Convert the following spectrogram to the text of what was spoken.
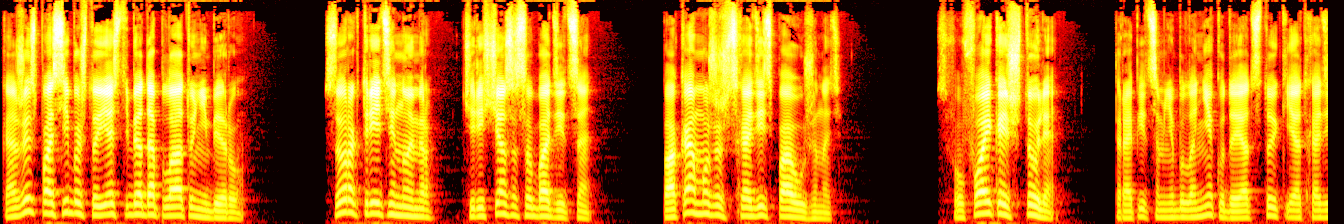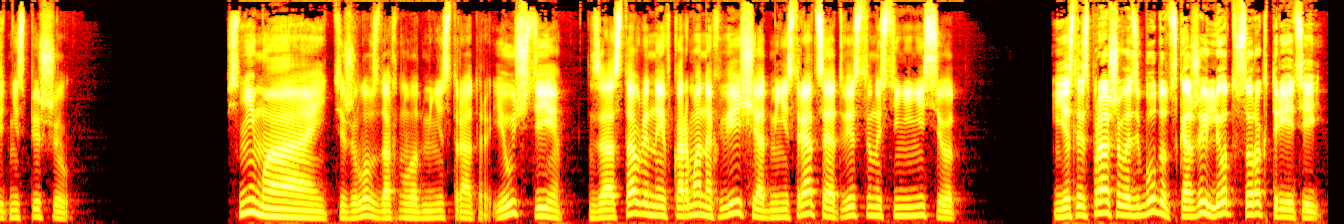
Скажи спасибо, что я с тебя доплату не беру. 43 номер. Через час освободится. Пока можешь сходить поужинать. С фуфайкой, что ли? Торопиться мне было некуда, и от стойки я отходить не спешил. «Снимай!» – тяжело вздохнул администратор. «И учти, за оставленные в карманах вещи администрация ответственности не несет. Если спрашивать будут, скажи лед в 43-й».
